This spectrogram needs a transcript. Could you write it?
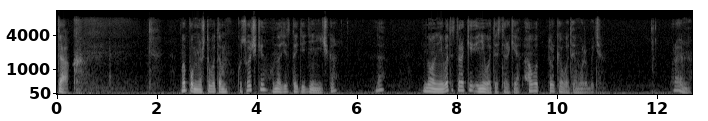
Так. Мы помним, что в этом кусочке у нас здесь стоит единичка. Да? Но не в этой строке и не в этой строке, а вот только в этой может быть. Правильно?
